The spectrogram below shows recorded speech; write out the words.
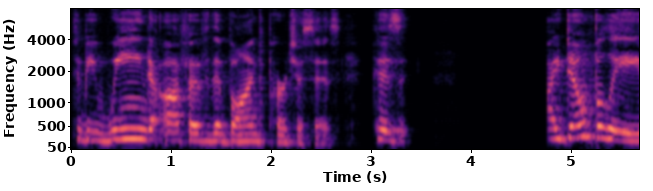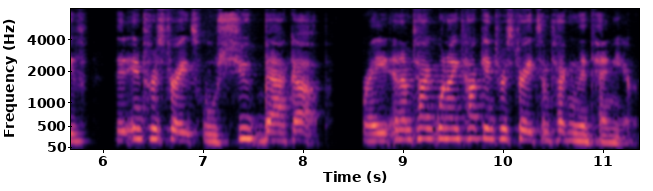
to be weaned off of the bond purchases. Because I don't believe that interest rates will shoot back up, right? And I'm talking, when I talk interest rates, I'm talking the 10 year.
